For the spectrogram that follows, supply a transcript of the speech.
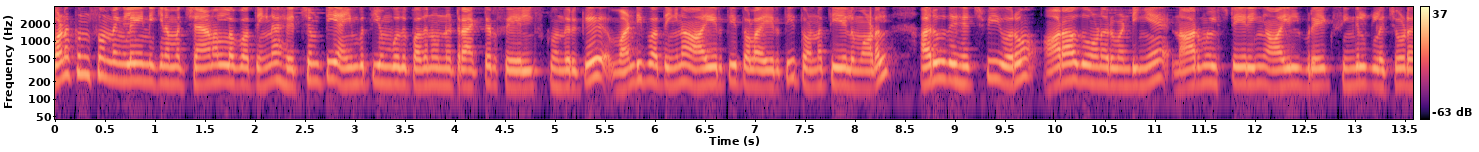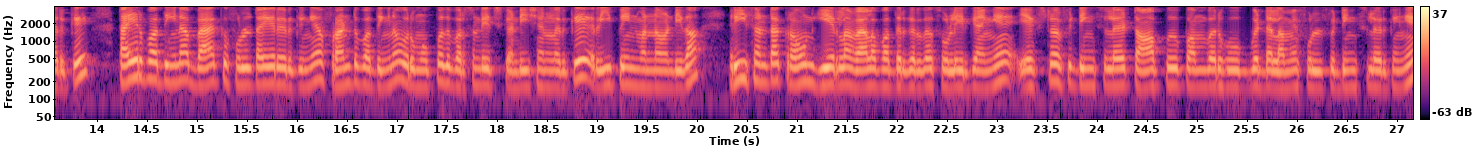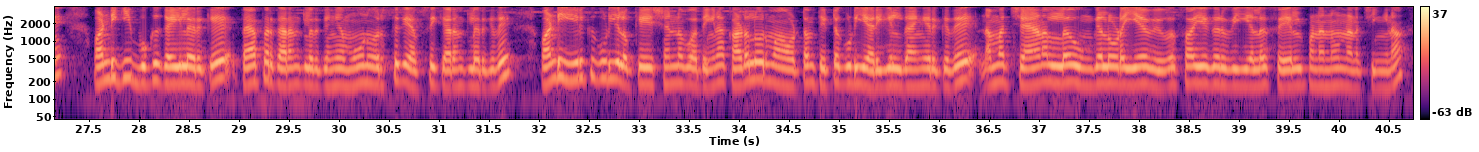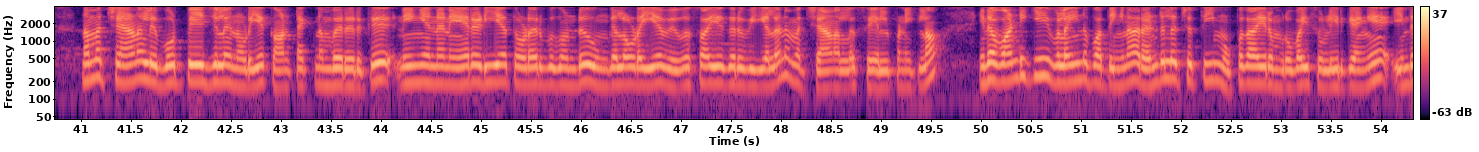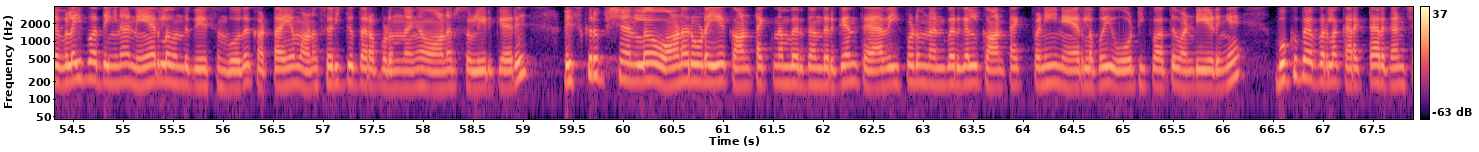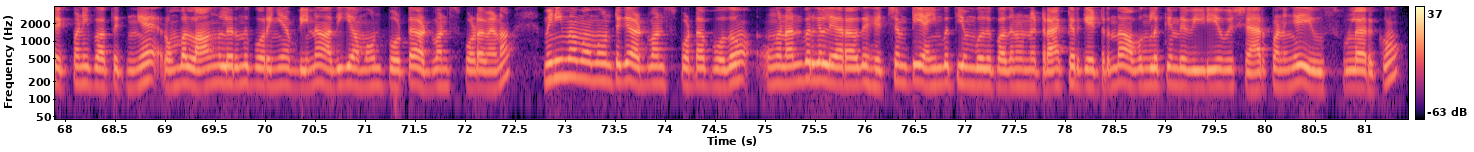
வணக்கம் சொந்தங்களே இன்றைக்கி நம்ம சேனலில் பார்த்தீங்கன்னா ஹெச்எம்டி ஐம்பத்தி ஒம்பது பதினொன்று டிராக்டர் சேல்ஸ்க்கு வந்திருக்கு. வண்டி பார்த்தீங்கன்னா ஆயிரத்தி தொள்ளாயிரத்தி தொண்ணூற்றி ஏழு மாடல் அறுபது ஹெச்பி வரும். ஆறாவது ஓனர் வண்டிங்க. Normal steering oil brake single கிளச்சோடு இருக்குது டயர் பார்த்தீங்கன்னா பேக்கு ஃபுல் டயர் இருக்குங்க. ஃப்ரண்ட் பார்த்தீங்கன்னா ஒரு முப்பது பர்சன்டேஜ் கண்டிஷனில் இருக்குது ரீபெயிண்ட் பண்ண வண்டி தான் ரீசெண்டாக க்ரௌண்ட் கியர்லாம் வேலை பார்த்துருக்கிறதா சொல்லியிருக்காங்க. எக்ஸ்ட்ரா ஃபிட்டிங்ஸில் டாப்பு பம்பர் ஹூக் பெட் எல்லாமே ஃபுல் ஃபிட்டிங்ஸில் இருக்குங்க. வண்டிக்கு புக்கு கையில் இருக்குது பேப்பர் கரண்ட்டில் இருக்குது இருக்குங்க. மூணு வருஷத்துக்கு எஃப்சி கரண்ட்டில் இருக்குது. வண்டி இருக்கக்கூடிய லொக்கேஷன் பார்த்தீங்கன்னா கடலூர் மாவட்டம் திட்டக்குடி அருகில் தாங்க இருக்குது. நம்ம சேனலில் உங்களுடைய விவசாய கருவிகளை சேல் பண்ணணும்னு நினச்சிங்கன்னா நம்ம சேனல் எபோட் பேஜில் என்னுடைய காண்டாக்ட் நம்பர் இருக்குது நீங்கள் என்ன நேரடியாக தொடர்பு கொண்டு உங்களுடைய விவசாய கருவிகளை நம்ம சேனலில் சேல் பண்ணிக்கலாம். இந்த வண்டிக்கு விலைன்னு பார்த்தீங்கன்னா ரெண்டு லட்சத்தி முப்பதாயிரம் ரூபாய் சொல்லியிருக்காங்க. இந்த விலை பார்த்தீங்கன்னா நேரில் வந்து பேசும்போது கட்டாயம் அனுசரித்து தரப்படும் தாங்க ஓனர் சொல்லியிருக்காரு. டிஸ்கிரிப்ஷனில் ஓனருடைய காண்டாக்ட் நம்பர் தந்திருக்கேன். தேவைப்படும் நண்பர்கள் காண்டாக்ட் பண்ணி நேரில் போய் ஓட்டி பார்த்து வண்டி எடுங்க. புக்கு பேப்பரில் கரெக்டாக இருக்கான்னு செக் பண்ணி பார்த்துக்குங்க. ரொம்ப லாங்கில் இருந்து போகிறீங்க அப்படின்னா அதிக அமௌண்ட் போட்டு அட்வான்ஸ் போட வேணாம். மினிமம் அமௌண்ட்டுக்கு அட்வான்ஸ் போட்டால் போதும். உங்கள் நண்பர்கள் யாராவது ஹெச்எம்டி ஐம்பத்தி ஒம்பது பதினொன்று டிராக்டர் கேட்டிருந்தா அவங்களுக்கு இந்த வீடியோவை ஷேர் பண்ணுங்கள் யூஸ்ஃபுல்லாக இருக்கும்.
